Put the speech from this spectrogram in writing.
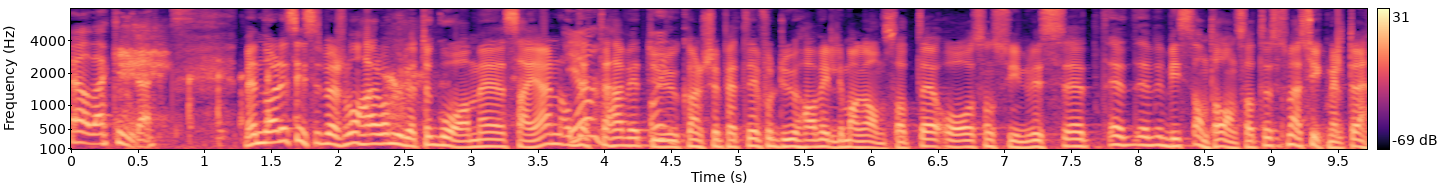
Ja, det er ikke greit. Men nå er det siste spørsmål. Her var mulighet til å gå av med seieren. Og Ja. dette her vet du Oi. kanskje, Petter, for du har veldig mange ansatte, og sannsynligvis et, et, et visst antall ansatte som er sykemeldte.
